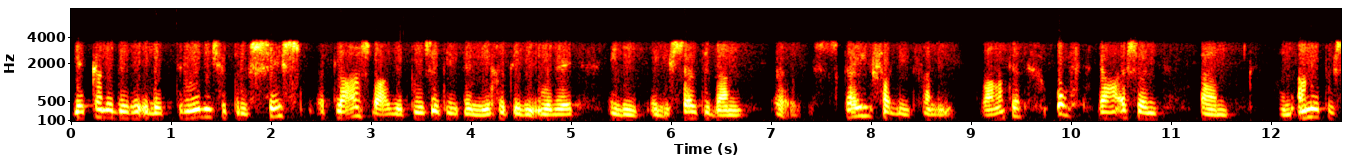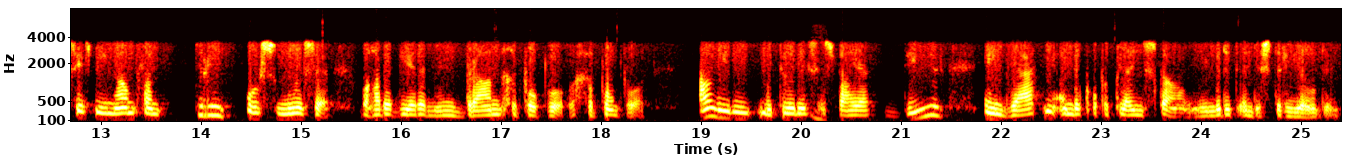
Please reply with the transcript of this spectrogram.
Jy kan dit deur 'n elektroniese proses plaas waar jy positiewe en negatiewe ione het en die en die soutte dan uh, skei van die van die water of daar is 'n um, 'n ander proses met die naam van triosmose dit deur 'n membraan gepomp gepomp word. Al hierdie metodes is baie duur en werk nie eintlik op 'n klein skaal nie. Jy moet dit industrieel doen.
